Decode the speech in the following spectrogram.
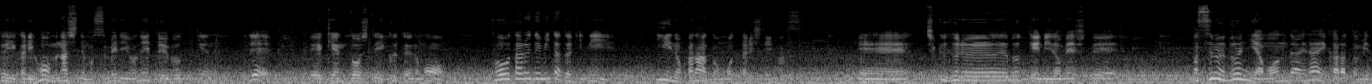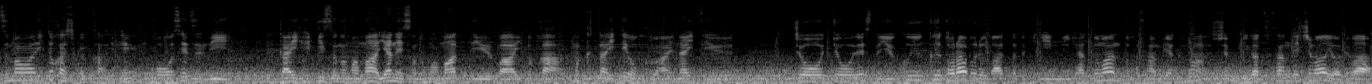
というかリフォームなしでも住めるよねという物件で、えー、検討していくというのもトータルで見た時にいいのかなと思ったりしています。えー、築古物件リノベしてまあ、住む分には問題ないからと水回りとかしか変更せずに外壁そのまま屋根そのままっていう場合とか、まあ、硬い手を加えないっていう状況ですとゆくゆくトラブルがあった時に200万とか300万出費がかさんでしまうようでは、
